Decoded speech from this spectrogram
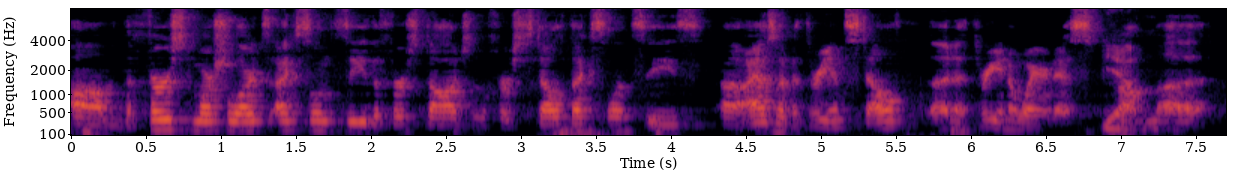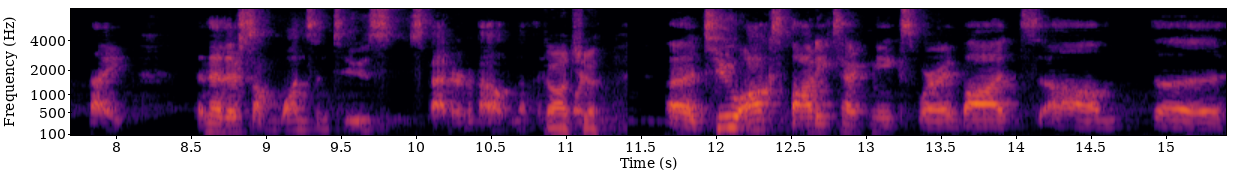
um, the first martial arts excellency, the first dodge, and the first stealth excellencies. Uh, I also have a three in stealth and a three in awareness Yeah. from uh, knight. And then there's some ones and twos spattered about. Nothing Gotcha. important uh, two ox body techniques where I bought um, the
